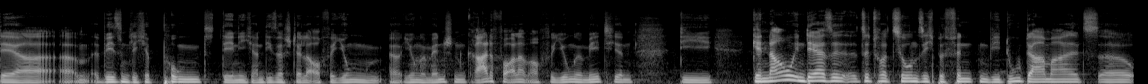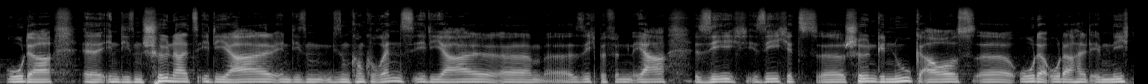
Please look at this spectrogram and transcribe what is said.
der ähm, wesentliche Punkt, den ich an dieser Stelle auch für jungen, äh, junge Menschen, gerade vor allem auch für junge Mädchen, die genau in der Situation sich befinden wie du damals äh, oder äh, in diesem Schönheitsideal, in diesem, in diesem Konkurrenzideal ähm, äh, sich befinden, ja, sehe ich, seh ich jetzt äh, schön genug aus äh, oder, oder halt eben nicht.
